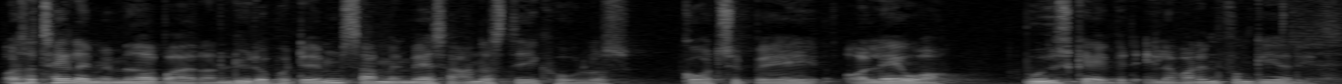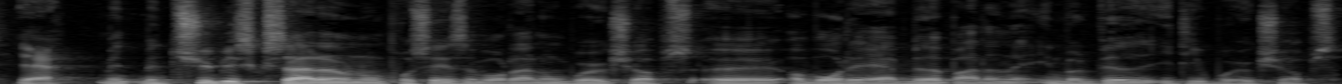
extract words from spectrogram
Og så taler I med medarbejderne, lytter på dem sammen med en masse andre stakeholders, går tilbage og laver budskabet, eller hvordan fungerer det? Ja, men, men typisk så er der jo nogle processer, hvor der er nogle workshops, øh, og hvor det er medarbejderne involveret i de workshops.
